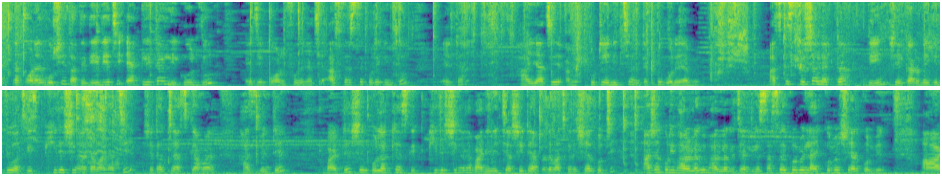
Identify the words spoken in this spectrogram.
একটা কড়াই বসিয়ে তাতে দিয়ে দিয়েছি এক লিটার লিকুইড দুধ। এই যে বরফ হয়ে গেছে, আস্তে আস্তে করে কিন্তু এটা হাই আছে, আমি ফুটিয়ে নিচ্ছি আর এটা কিন্তু গলে যাবে। আজকে স্পেশাল একটা দিন, সেই কারণেই কিন্তু আজকে ক্ষীরের সিঙ্গারাটা বানাচ্ছি। সেটা হচ্ছে আজকে আমার হাজবেন্ডের বার্থডে সেই উপলক্ষে আজকে ক্ষীরের সিঙ্গারা বানিয়ে নিচ্ছি আর সেটাই আপনাদের মাঝখানে শেয়ার করছি। আশা করি ভালো লাগবে, ভালো লাগলে চ্যানেলটিকে সাবস্ক্রাইব করবেন লাইক করবেন শেয়ার করবেন। আর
